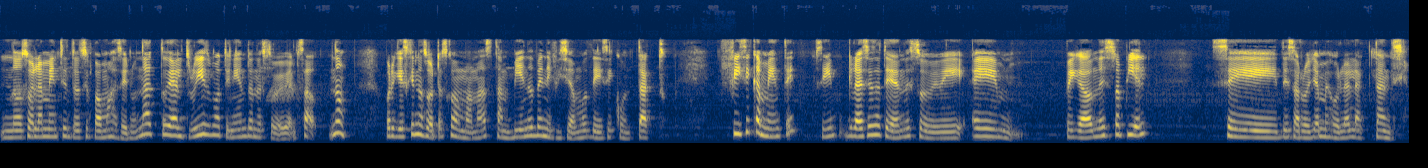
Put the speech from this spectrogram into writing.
no solamente entonces vamos a hacer un acto de altruismo teniendo a nuestro bebé alzado, no, porque es que nosotras como mamás también nos beneficiamos de ese contacto. Físicamente, ¿sí? gracias a tener a nuestro bebé em, pegado a nuestra piel, se desarrolla mejor la lactancia.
